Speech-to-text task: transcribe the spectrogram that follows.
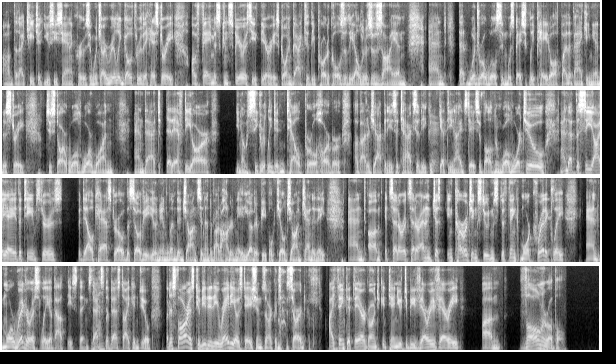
um, that I teach at UC Santa Cruz, in which I really go through the history of famous conspiracy theories, going back to the protocols of the Elders of Zion, and that Woodrow Wilson was basically paid off by the banking industry to start World War One, and that that FDR you know, secretly didn't tell Pearl Harbor about a Japanese attack so that he could get the United States involved in World War II, and that the CIA, the Teamsters, Fidel Castro, the Soviet Union, Lyndon Johnson, and about 180 other people killed John Kennedy, and um, et cetera, et cetera. And just encouraging students to think more critically and more rigorously about these things. That's Yeah. the best I can do. But as far as community radio stations are concerned, I think that they are going to continue to be very, very um, vulnerable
